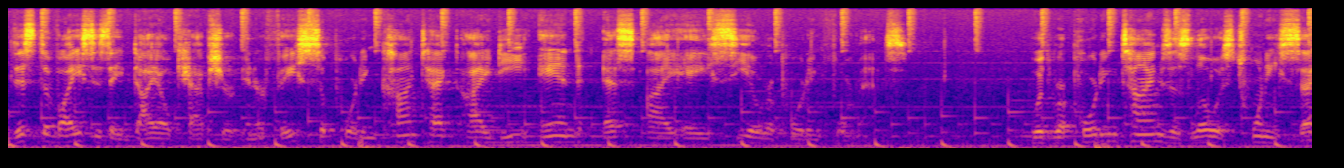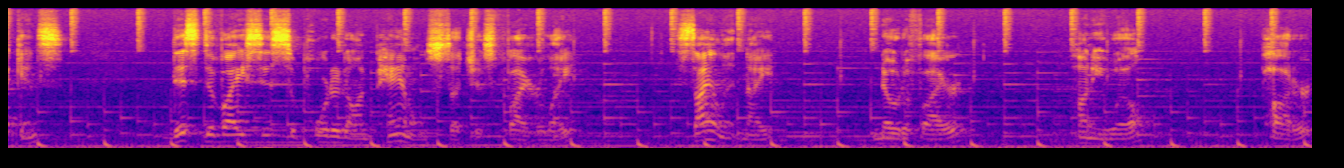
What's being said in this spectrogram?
This device is a dial capture interface supporting Contact ID and SIA SIA reporting formats. With reporting times as low as 20 seconds, this device is supported on panels such as Fire-Lite, Silent Knight, Notifier, Honeywell, Potter,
